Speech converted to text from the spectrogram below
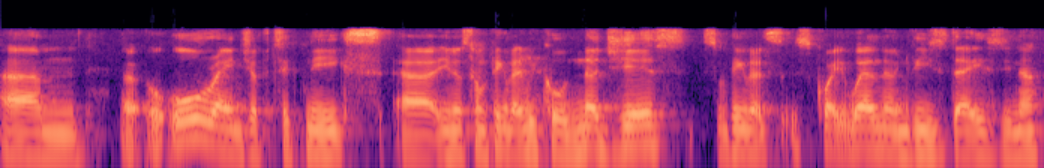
um, uh, all range of techniques. Uh, you know, something that we call nudges, something that's quite well known these days. You know,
